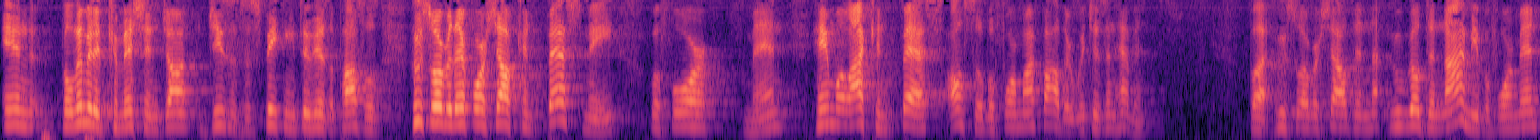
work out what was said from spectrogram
In the limited commission, John, Jesus is speaking to his apostles, Whosoever therefore shall confess me before men, him will I confess also before my Father which is in heaven. But whosoever shall deny, who will deny me before men,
